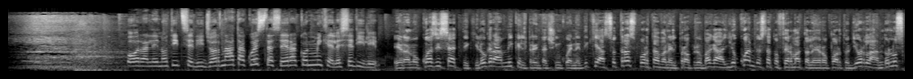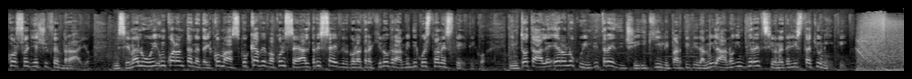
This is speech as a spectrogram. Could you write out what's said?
Ora le notizie di giornata questa sera con Michele Sedili. Erano quasi 7 kg che il 35enne di Chiasso trasportava nel proprio bagaglio quando è stato fermato all'aeroporto di Orlando lo scorso 10 febbraio. Insieme a lui un quarantenne del Comasco che aveva con sé altri 6,3 kg di questo anestetico. In totale erano quindi 13 i chili partiti da Milano in direzione degli Stati Uniti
